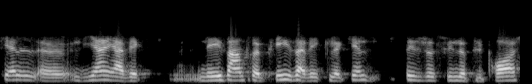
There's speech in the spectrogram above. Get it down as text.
quel euh, lien avec les entreprises avec lesquelles je suis le plus proche.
